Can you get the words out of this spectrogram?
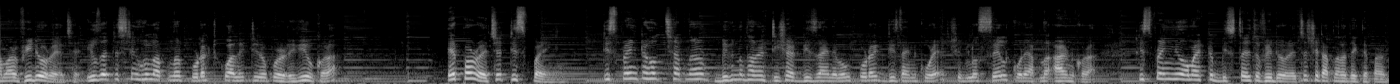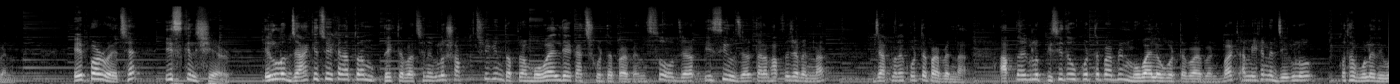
আমার ভিডিও রয়েছে। ইউজার টেস্টিং হলো আপনার প্রোডাক্ট কোয়ালিটির উপর রিভিউ করা। এরপর রয়েছে টিস্পারিং টিস্পারিংটা হচ্ছে আপনার বিভিন্ন ধরনের টি শার্ট ডিজাইন এবং প্রোডাক্ট ডিজাইন করে সেগুলো সেল করে আপনার আর্ন করা। টিস্পারিং নিয়েও আমার একটা বিস্তারিত ভিডিও রয়েছে, সেটা আপনারা দেখতে পারবেন। এরপর রয়েছে স্কিল শেয়ার এগুলো যা কিছু এখানে আপনারা দেখতে পাচ্ছেন, এগুলো সব কিছুই কিন্তু আপনারা মোবাইল দিয়ে কাজ করতে পারবেন। সো যারা পিসি ইউজার তারা ভাবতে যাবেন না যে আপনারা করতে পারবেন না। আপনারা এগুলো পিসিতেও করতে পারবেন, মোবাইলেও করতে পারবেন। বাট আমি এখানে যেগুলো কথা বলে দিব,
